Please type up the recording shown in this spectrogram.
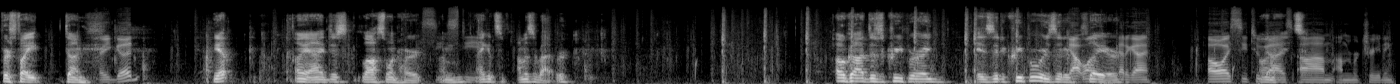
First fight done. Are you good? Yep. Oh yeah, I just lost one heart. See, I'm, I can, I'm a survivor. Oh god, there's a creeper. I, is it a creeper or is it a Got player? one. Got a guy. Oh, I see two Oh, guys. nice. Um, I'm retreating.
